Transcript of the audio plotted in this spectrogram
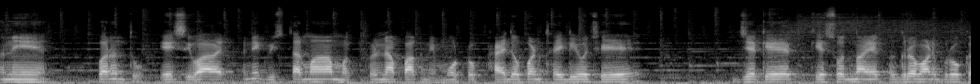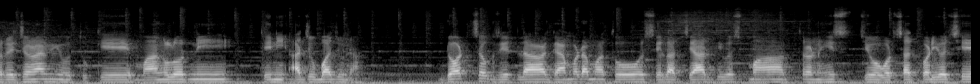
અને પરંતુ એ સિવાય અનેક વિસ્તારમાં મગફળીના પાકને મોટો ફાયદો પણ થઈ ગયો છે. જે કે કેશોદના એક અગ્રવાણી બ્રોકરે જણાવ્યું હતું કે માંગલોરની તેની આજુબાજુના દોઢસો જેટલા ગામડામાં તો છેલ્લા ચાર દિવસમાં ત્રણ ઇંચ જેવો વરસાદ પડ્યો છે.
